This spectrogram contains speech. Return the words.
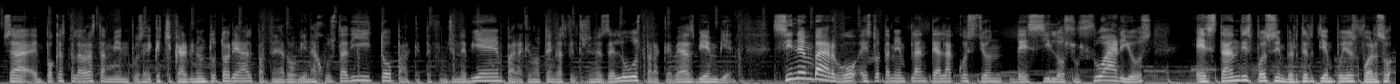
O sea, en pocas palabras también pues hay que checar bien un tutorial para tenerlo bien ajustadito, para que te funcione bien, para que no tengas filtraciones de luz, para que veas bien bien. Sin embargo, esto también plantea la cuestión de si los usuarios están dispuestos a invertir tiempo y esfuerzo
